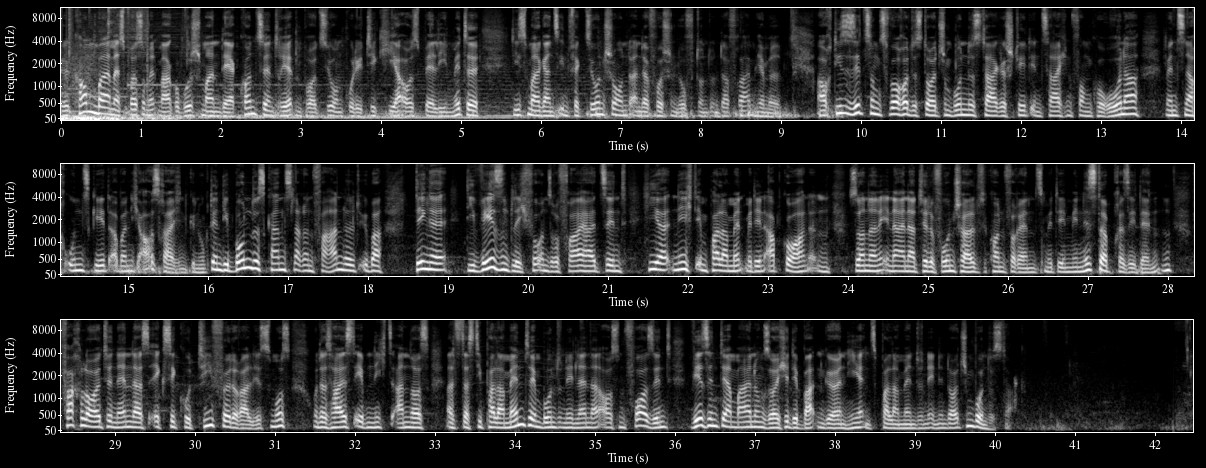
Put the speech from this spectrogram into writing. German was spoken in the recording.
Willkommen beim Espresso mit Marco Buschmann, der konzentrierten Portion Politik hier aus Berlin-Mitte. Diesmal ganz infektionsschonend an der frischen Luft und unter freiem Himmel. Auch diese Sitzungswoche des Deutschen Bundestages steht in Zeichen von Corona, wenn es nach uns geht, aber nicht ausreichend genug. Denn die Bundeskanzlerin verhandelt über Dinge, die wesentlich für unsere Freiheit sind, hier nicht im Parlament mit den Abgeordneten, sondern in einer Telefonschaltkonferenz mit den Ministerpräsidenten. Fachleute nennen das Exekutivföderalismus und das heißt eben nichts anderes, als dass die Parlamente im Bund und den Ländern außen vor sind. Wir sind der Meinung, solche Debatten gehören hier ins Parlament und in den Deutschen Bundestag.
